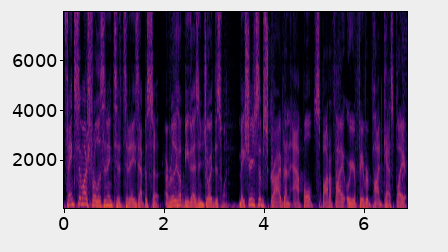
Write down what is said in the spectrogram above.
Thanks so much for listening to today's episode. I really hope you guys enjoyed this one. Make sure you're subscribed on Apple, Spotify, or your favorite podcast player.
